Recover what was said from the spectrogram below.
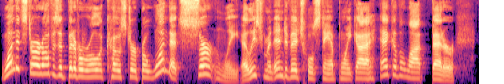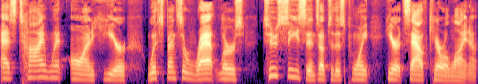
one that started off as a bit of a roller coaster, but one that certainly, at least from an individual standpoint, got a heck of a lot better as time went on here with Spencer Rattler's two seasons up to this point here at South Carolina.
